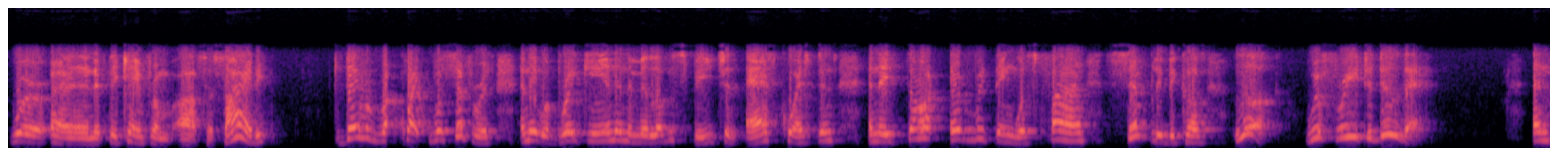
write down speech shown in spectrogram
were, and if they came from uh, society, they were quite vociferous, and they would break in in the middle of a speech and ask questions, and they thought everything was fine simply because look, we're free to do that, and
